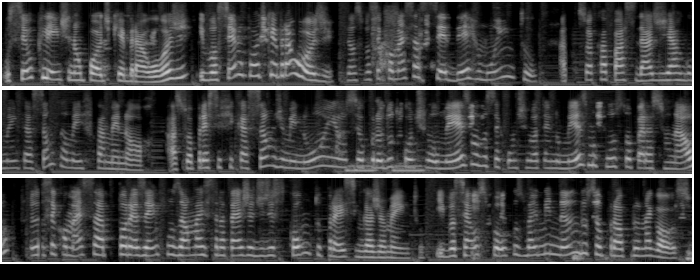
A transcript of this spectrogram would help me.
O seu cliente não pode quebrar hoje e você não pode quebrar hoje. Então, se você começa a ceder muito, a sua capacidade de argumentação também fica menor. A sua precificação diminui, o seu produto continua o mesmo, você continua tendo o mesmo custo operacional, mas você começa, por exemplo, usar uma estratégia de desconto para esse engajamento. E você aos poucos vai minando o seu próprio negócio.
